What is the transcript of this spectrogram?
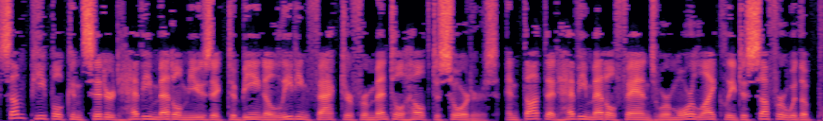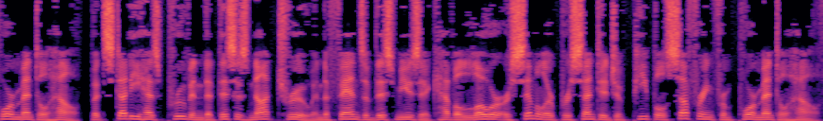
Some people considered heavy metal music to being a leading factor for mental health disorders, and thought that heavy metal fans were more likely to suffer with a poor mental health, but study has proven that this is not true and the fans of this music have a lower or similar percentage of people suffering from poor mental health.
